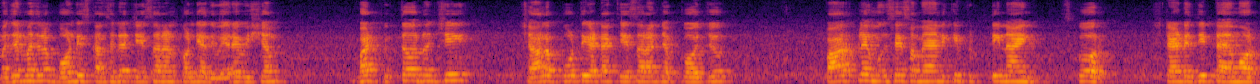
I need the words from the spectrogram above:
మధ్య మధ్యలో బౌండరీస్ కన్సిడర్ చేశారనుకోండి అది వేరే విషయం. బట్ ఫిఫ్త్ ఓవర్ నుంచి చాలా పూర్తిగా అటాక్ చేశారని చెప్పుకోవచ్చు. పవర్ ప్లే ముగిసే సమయానికి fifty nine score strategy timeout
